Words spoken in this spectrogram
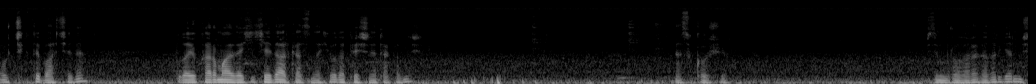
O çıktı bahçeden. Bu da yukarı mahalledeki kedi arkasındaki. O da peşine takılmış. Nasıl koşuyor? Bizim buralara kadar gelmiş.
